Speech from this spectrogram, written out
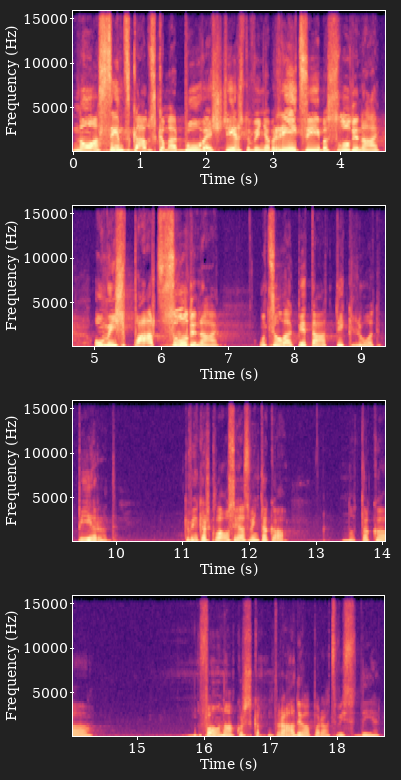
No simts gadus, kamēr būvēja šķirstu, viņa rīcība sludināja, un viņš pats sludināja. Un cilvēki pie tā tik ļoti pierada, ka vienkārši klausījās viņa tā kā, nu, tā kā fonā, kur skan radioaparāts visu dienu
